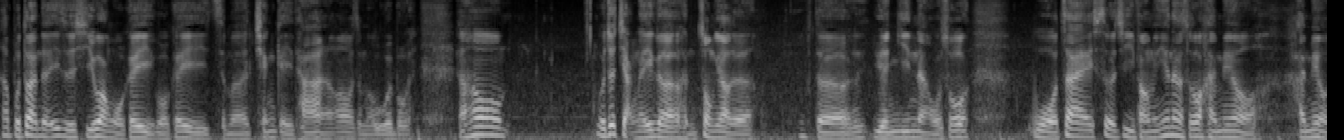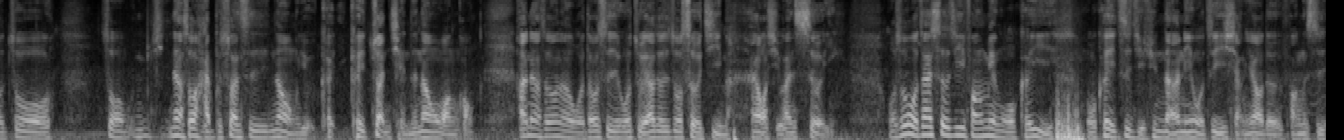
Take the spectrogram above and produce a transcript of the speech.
他不断的一直希望我可以，我可以怎么钱给他，然后怎么会不会，然后我就讲了一个很重要的。的原因呢、我说我在设计方面，因为那个时候还没有还没有做做，那时候还不算是那种有可以可以赚钱的那种网红。啊，那时候呢，我都是我主要就是做设计嘛，还有我喜欢摄影。我说我在设计方面，我可以我可以自己去拿捏我自己想要的方式。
